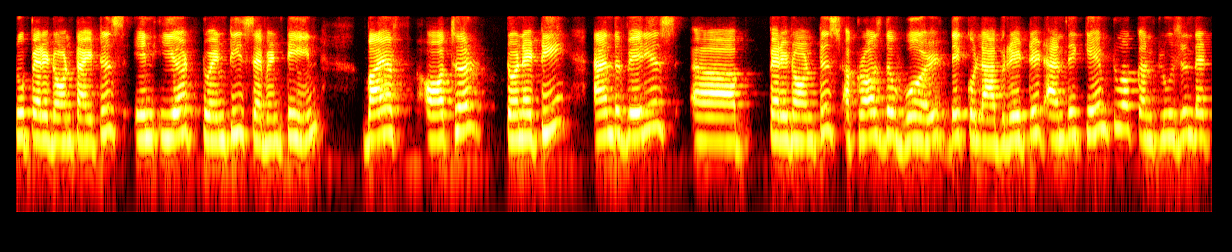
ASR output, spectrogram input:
to periodontitis in year 2017 by a author Tonetti and the various uh, periodontists across the world. They collaborated and they came to a conclusion that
